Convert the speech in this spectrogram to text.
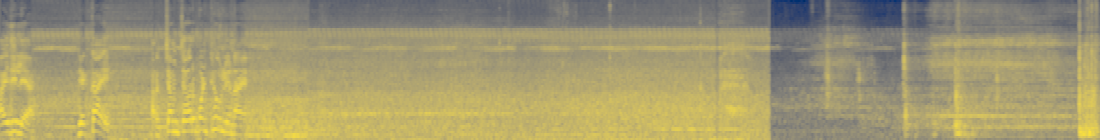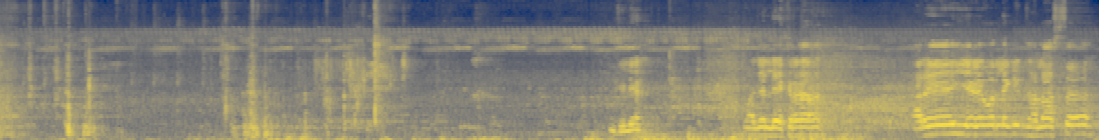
काय दिल्या? हे काय? अरे चमच्यावर पण ठेवली नाही. दिल्या. माझ्या लेकरा अरे येळेवर लगेच झालं असतं.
